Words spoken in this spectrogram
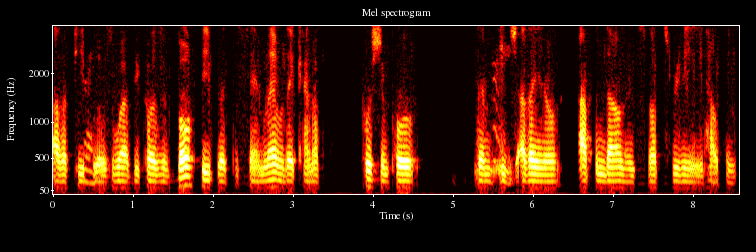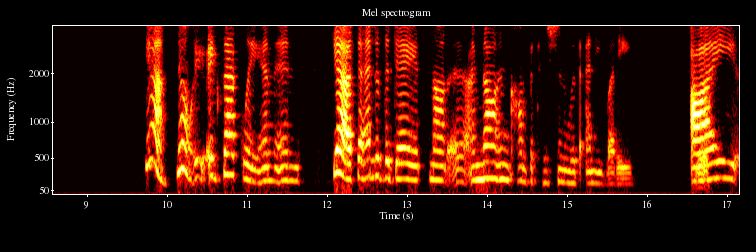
other people right. as well because if both people at the same level, they kind of push and pull them right. each other, you know, up and down. It's not really helping. Yeah, no, exactly, and and yeah, at the end of the day, it's not. Uh, I'm not in competition with anybody. I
